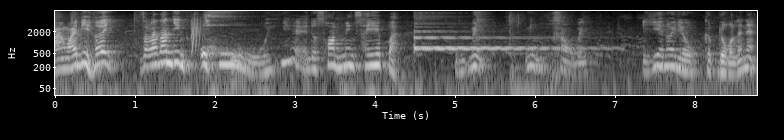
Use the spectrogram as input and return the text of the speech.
บางไว้ดิเฮ้ยซาลาตันยิงโอ้โหเฮียเอเดอร์ซอนแม่งเซฟว่ะแม่งแม่งเข่าไปไอ้เฮียน้อยเดียวเกือบโดนแล้วเนี่ย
